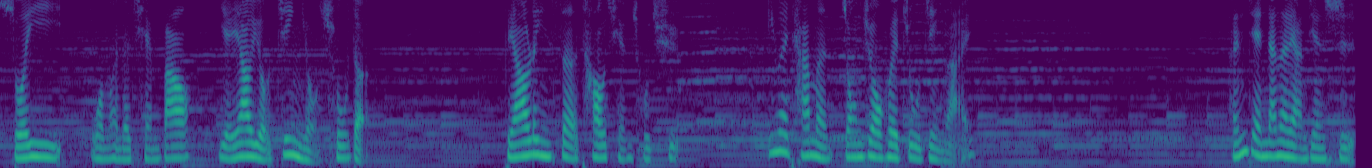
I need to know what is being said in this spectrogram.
所以我们的钱包也要有进有出的，不要吝啬掏钱出去，因为他们终究会住进来。很简单的两件事。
